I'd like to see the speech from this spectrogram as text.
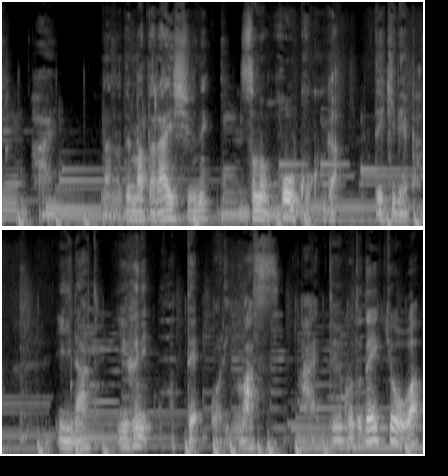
うん、はい。なのでまた来週ねその報告ができればいいなというふうに思っております。はい。ということで今日は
